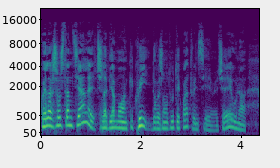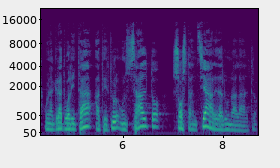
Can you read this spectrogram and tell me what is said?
Quella sostanziale ce l'abbiamo anche qui, dove sono tutti e quattro insieme, c'è una, una gradualità, addirittura un salto sostanziale dall'uno all'altro.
